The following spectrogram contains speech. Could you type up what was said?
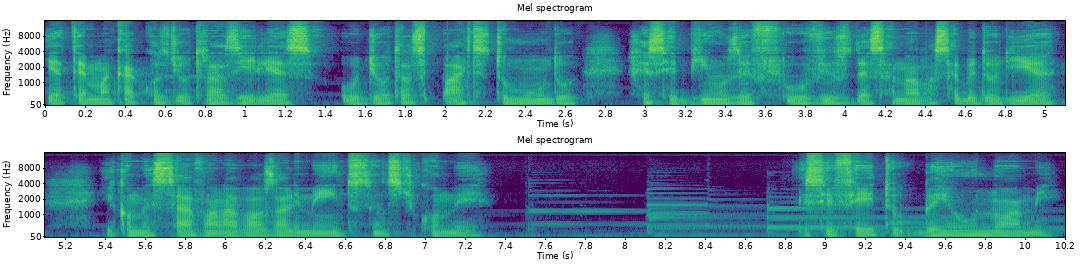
E até macacos de outras ilhas ou de outras partes do mundo recebiam os eflúvios dessa nova sabedoria e começavam a lavar os alimentos antes de comer. Esse efeito ganhou um nome:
